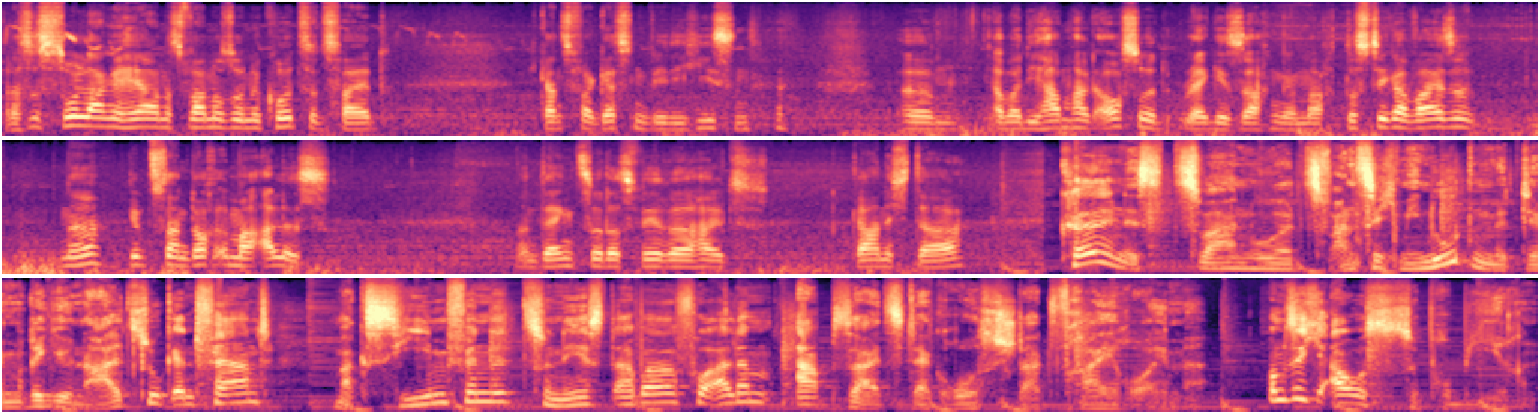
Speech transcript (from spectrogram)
das ist so lange her und es war nur so eine kurze Zeit, ganz vergessen, wie die hießen. ähm, aber die haben halt auch so Reggae-Sachen gemacht. Lustigerweise ne, gibt es dann doch immer alles. Man denkt so, das wäre halt gar nicht da. Köln ist zwar nur 20 Minuten mit dem Regionalzug entfernt, Maxim findet zunächst aber vor allem abseits der Großstadt Freiräume, um sich auszuprobieren.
